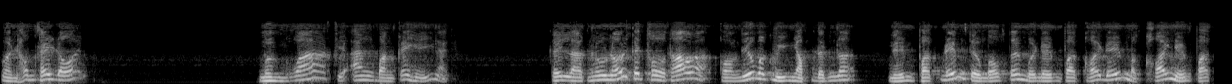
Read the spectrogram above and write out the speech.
Mình không thấy đói mừng quá thì ăn bằng cái hỷ này đây là nó nói cái thô tháo á. còn nếu mà bị nhập định đó niệm phật đếm từ một tới mười niệm phật khỏi đếm mà khỏi niệm phật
